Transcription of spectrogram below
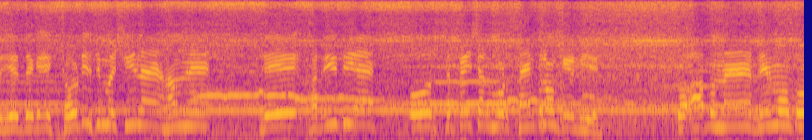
ये देखिए, एक छोटी सी मशीन है, हमने ये ख़रीदी है और स्पेशल मोटरसाइकिलों के लिए। तो अब मैं रिमों को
